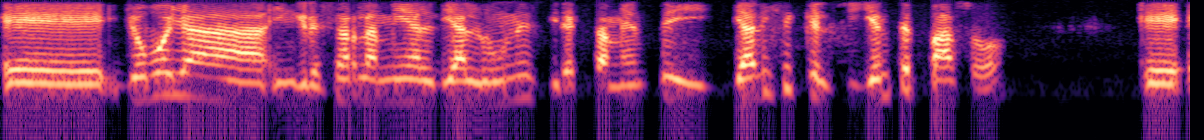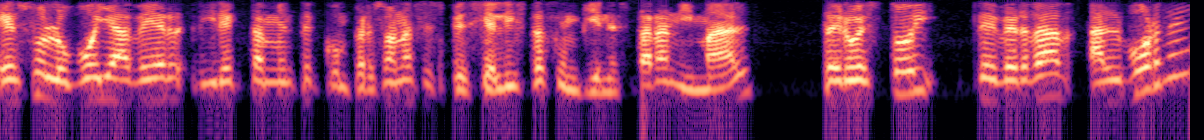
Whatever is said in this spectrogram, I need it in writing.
eh, yo voy a ingresar la mía el día lunes directamente y ya dije que el siguiente paso, que eso lo voy a ver directamente con personas especialistas en bienestar animal, pero estoy de verdad al borde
